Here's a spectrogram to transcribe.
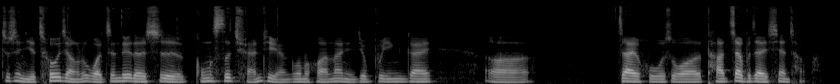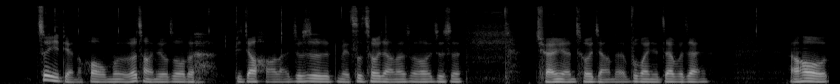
就是你抽奖如果针对的是公司全体员工的话，那你就不应该呃在乎说他在不在现场嘛。这一点的话，我们鹅厂就做的比较好了，就是每次抽奖的时候就是全员抽奖的，不管你在不在，然后。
